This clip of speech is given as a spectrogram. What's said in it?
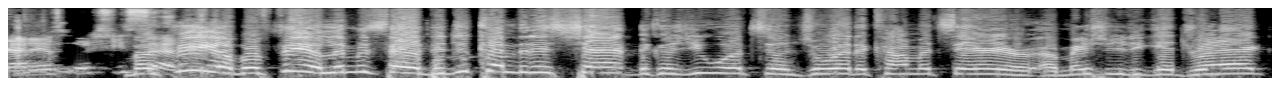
That is what she said. But said. Phil, but Phil, let me say, did you come to this chat because you want to enjoy the commentary or, or make sure you didn't get dragged,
